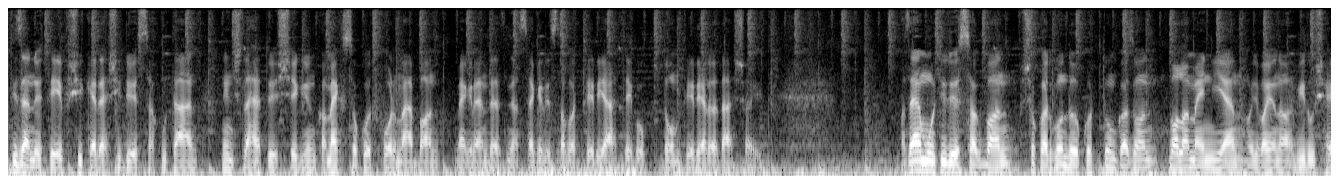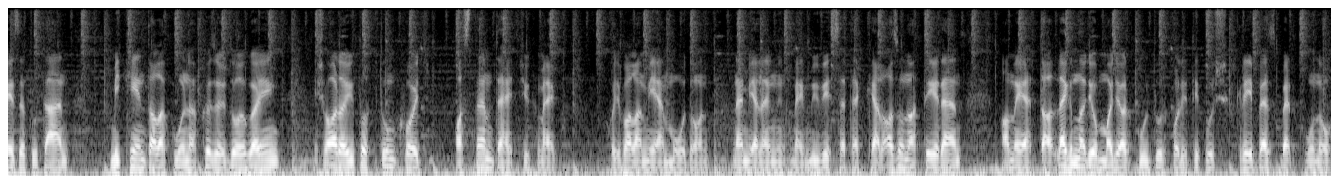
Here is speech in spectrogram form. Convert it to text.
15 év sikeres időszak után nincs lehetőségünk a megszokott formában megrendezni a Szegedi Szabadtéri Játékok domtéri előadásait. Az elmúlt időszakban sokat gondolkodtunk azon valamennyien, hogy vajon a vírushelyzet után miként alakulnak közös dolgaink, és arra jutottunk, hogy azt nem tehetjük meg, hogy valamilyen módon nem jelenünk meg művészetekkel azon a téren, amelyet a legnagyobb magyar kulturpolitikus Klebesberg Kuno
